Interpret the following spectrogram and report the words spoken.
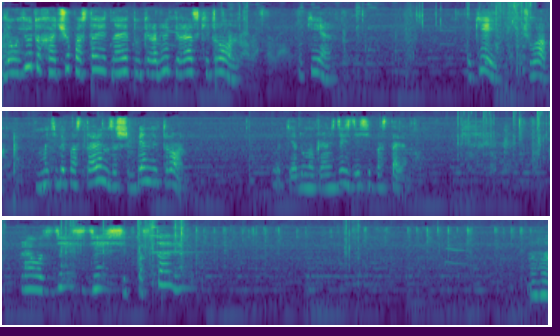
Для уюта хочу поставить на этом корабле пиратский трон. Окей. Окей, чувак. Мы тебе поставим зашибенный трон. Вот, я думаю, прямо здесь, здесь и поставим. Прямо вот здесь, здесь и поставим. Угу.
